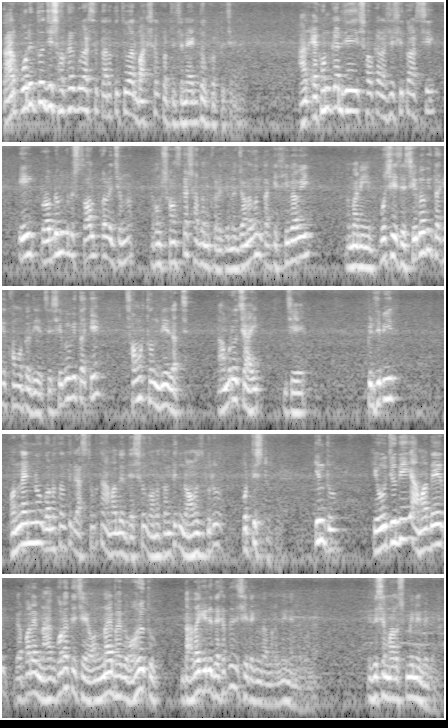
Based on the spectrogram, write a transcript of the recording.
তারপরে তো যে সরকারগুলো আসছে, তারা তো কেউ আর বাকশাল করতে চায় না, একদল করতে চায় না। আর এখনকার যে সরকার আসে, সে তো আসছে এই প্রবলেমগুলো সলভ করার জন্য এবং সংস্কার সাধন করার জন্য জনগণ তাকে সেভাবেই মানে বসিয়েছে, সেভাবেই তাকে ক্ষমতা দিয়েছে, সেভাবেই তাকে সমর্থন দিয়ে যাচ্ছে। আমরাও চাই যে পৃথিবীর অন্যান্য গণতান্ত্রিক রাষ্ট্রপতি আমাদের দেশেও গণতান্ত্রিক নর্মসগুলো প্রতিষ্ঠিত কিন্তু কেউ যদি আমাদের ব্যাপারে নাক গলাতে চায়, অন্যায়ভাবে অহেতুক দাদাগিরি দেখাতে চায়, সেটা কিন্তু আমরা মেনে নেব না। এদেশের মানুষ মেনে নেবে না।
